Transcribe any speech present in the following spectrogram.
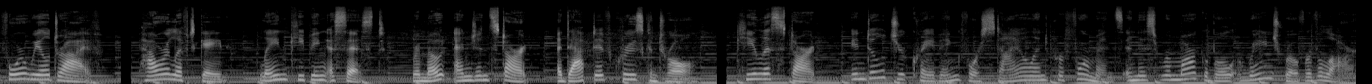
four-wheel drive, power liftgate, lane keeping assist, remote engine start, adaptive cruise control, keyless start. Indulge your craving for style and performance in this remarkable Range Rover Velar.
